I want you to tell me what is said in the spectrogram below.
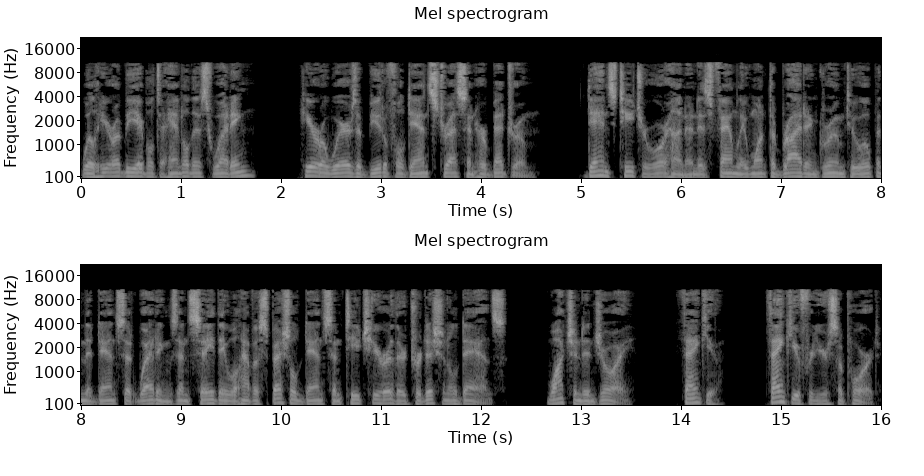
Will Hira be able to handle this wedding? Hira wears a beautiful dance dress in her bedroom. Dance teacher Orhun and his family want the bride and groom to open the dance at weddings and say they will have a special dance and teach Hira their traditional dance. Watch and enjoy. Thank you. Thank you for your support.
